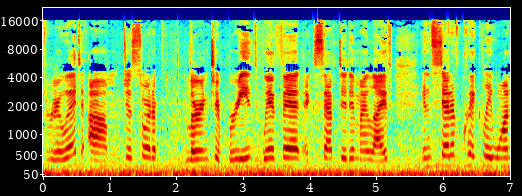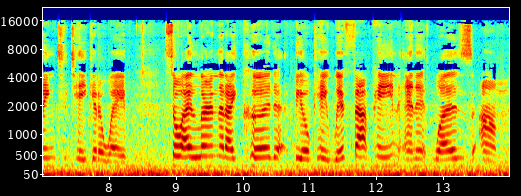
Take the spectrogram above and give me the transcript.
through it, um, just sort of learned to breathe with it, accept it in my life instead of quickly wanting to take it away. So I learned that I could be okay with that pain, and it was, um,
